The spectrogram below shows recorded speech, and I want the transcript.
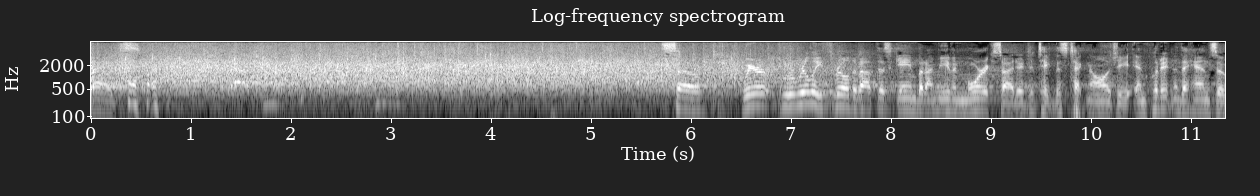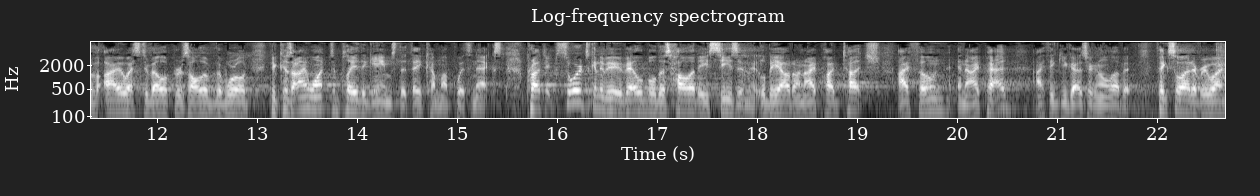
Thanks. So we're, we're really thrilled about this game, but I'm even more excited to take this technology and put it into the hands of iOS developers all over the world because I want to play the games that they come up with next. Project Sword's going to be available this holiday season. It'll be out on iPod Touch, iPhone, and iPad. I think you guys are going to love it. Thanks a lot, everyone.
